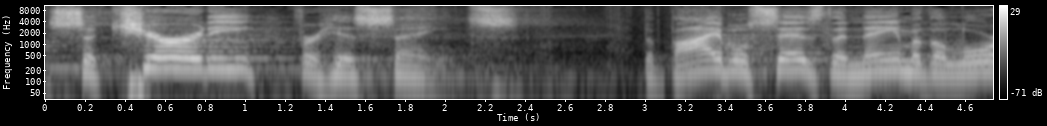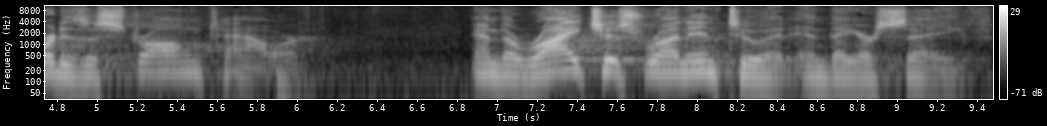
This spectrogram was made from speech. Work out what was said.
security for His saints. The Bible says the name of the Lord is a strong tower, and the righteous run into it and they are saved.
